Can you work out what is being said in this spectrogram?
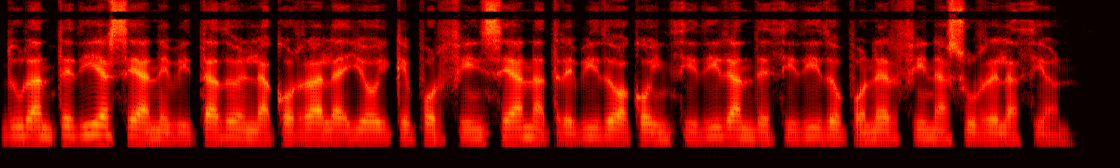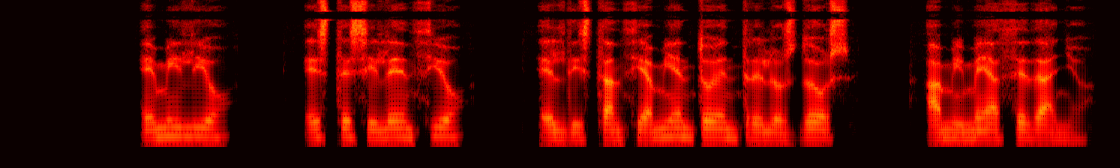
durante días se han evitado en la corrala y hoy que por fin se han atrevido a coincidir han decidido poner fin a su relación. Emilio, este silencio, el distanciamiento entre los dos, a mí me hace daño.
